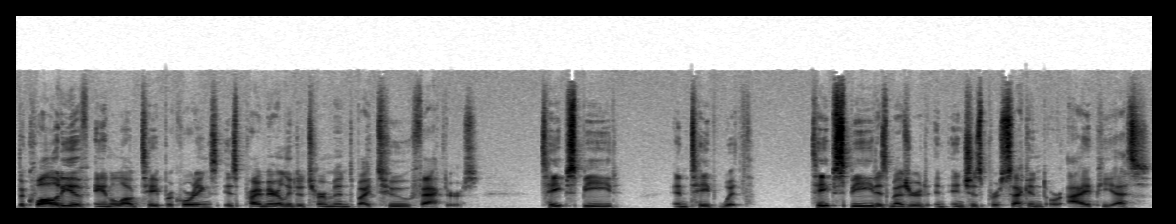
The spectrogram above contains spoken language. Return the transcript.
The quality of analog tape recordings is primarily determined by two factors, tape speed and tape width. Tape speed is measured in inches per second or IPS.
